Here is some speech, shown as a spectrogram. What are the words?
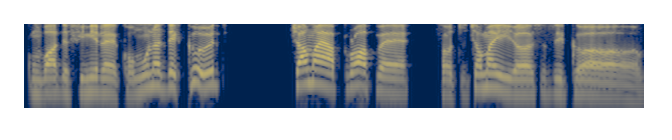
cumva definire comună decât cea mai aproape sau cea mai, uh, să zic, uh,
